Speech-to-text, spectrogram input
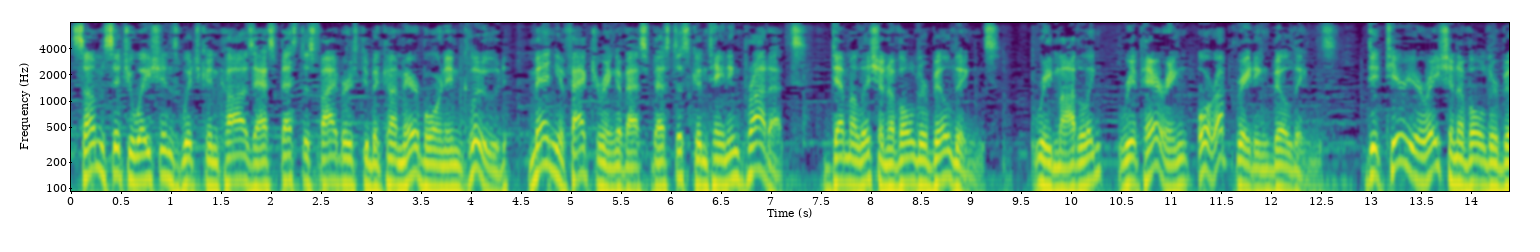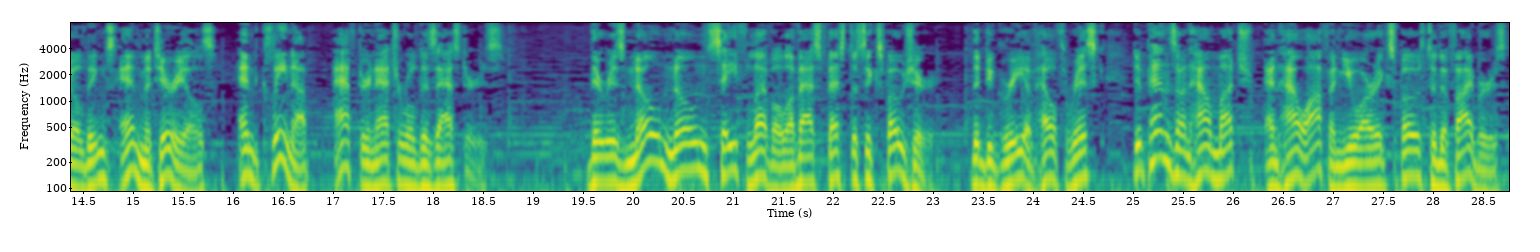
Some situations which can cause asbestos fibers to become airborne include manufacturing of asbestos containing products, demolition of older buildings, remodeling, repairing, or upgrading buildings, deterioration of older buildings and materials, and cleanup after natural disasters. There is no known safe level of asbestos exposure. The degree of health risk depends on how much and how often you are exposed to the fibers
